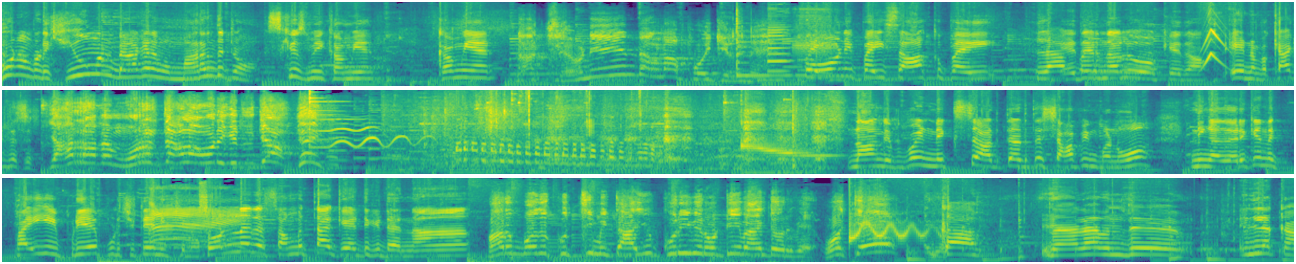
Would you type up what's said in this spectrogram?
ஓ நம்மளோட ஹியூமன் பேக்கை நம்ம மறந்துட்டோம். எக்ஸ்கியூஸ் மீ கம்மியர் கம்மியர் நான் செவனே தானா போய்க்கிறேன் போனி பை சாக்கு பை எது இருந்தாலும் ஓகே தான். ஏ நம்ம கேக்டஸ் யாராவது முரட்டாளா ஓடிக்கிட்டு இருக்கா? நாங்க இப்ப போய் நெக்ஸ்ட் அடுத்த அடுத்த ஷாப்பிங் பண்ணுவோம். நீங்க அது வரைக்கும் இந்த பையை இப்படியே புடிச்சிட்டே நிக்கணும். சொன்னதை சமத்தா கேட்டுக்கிட்டேன்னா. வரும்போது குச்சி மிட்டாயும் குருவி ரொட்டியும் வாங்கிட்டு வருவேன். ஓகே அக்கா நான் வந்து இல்லக்கா.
